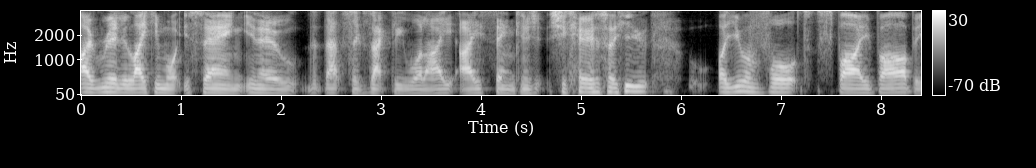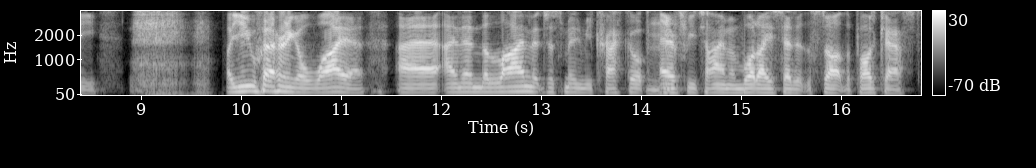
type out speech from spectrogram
I really like liking what you're saying. You know, that that's exactly what I I think." And she, she goes, "Are you are you a Vought spy Barbie?" Are you wearing a wire? Uh, and then the line that just made me crack up every time, and what I said at the start of the podcast,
